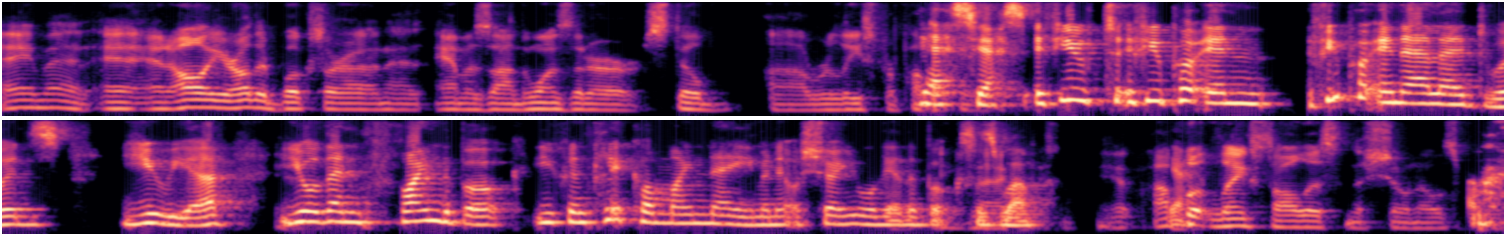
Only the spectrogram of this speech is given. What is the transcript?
Amen. And, and, all your other books are on Amazon, the ones that are still uh, released for public. Yes, yes. If you if you put in if you put in L Edwards Youier, yeah. you'll then find the book. You can click on my name, and it'll show you all the other books exactly. as well. Yep. I'll yeah. put links to all this in the show notes.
